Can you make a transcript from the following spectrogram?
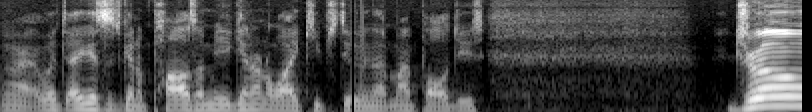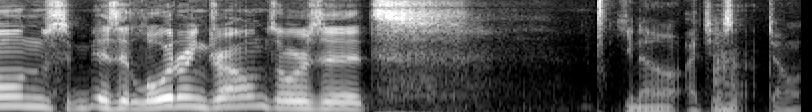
All right. Well, I guess it's going to pause on me again. I don't know why it keeps doing that. My apologies. Drones. Is it loitering drones or is it? You know, I just don't. Uh,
